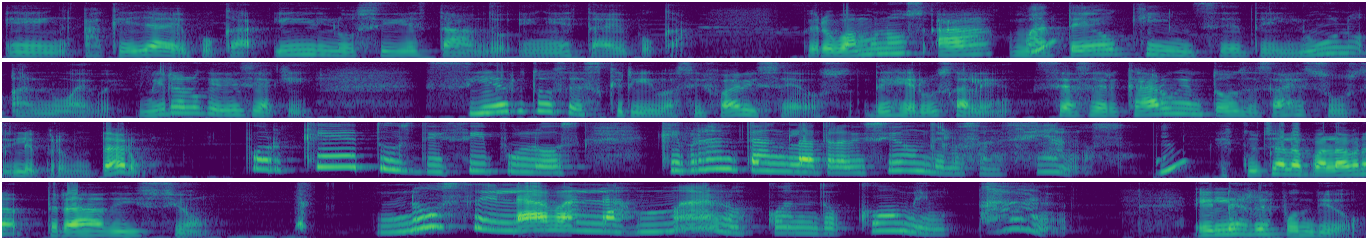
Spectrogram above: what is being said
en aquella época y lo sigue estando en esta época. Pero vámonos a Mateo 15 del 1 al 9. Mira lo que dice aquí. Ciertos escribas y fariseos de Jerusalén se acercaron entonces a Jesús y le preguntaron, ¿por qué tus discípulos quebrantan la tradición de los ancianos? Escucha la palabra tradición. No se lavan las manos cuando comen pan. Él les respondió,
